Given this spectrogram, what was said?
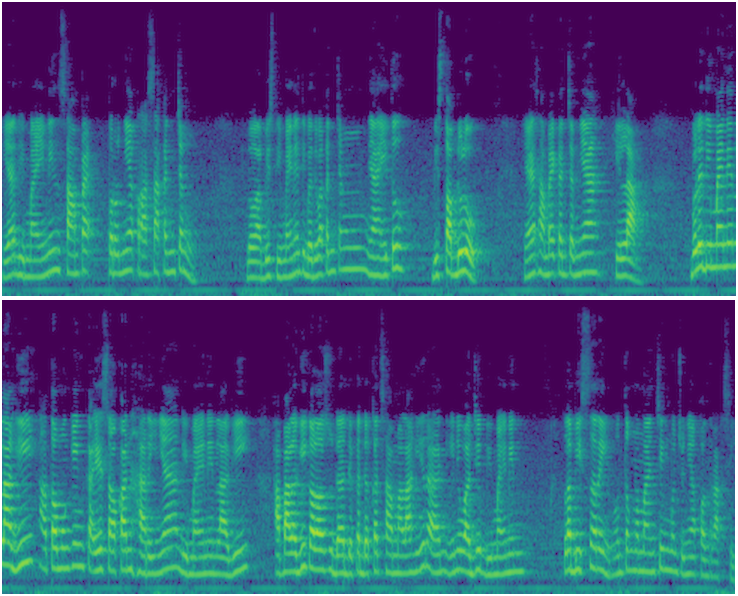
ya dimainin sampai perutnya kerasa kenceng. Lo habis dimainin tiba-tiba kenceng, ya itu di stop dulu ya sampai kencengnya hilang. Boleh dimainin lagi atau mungkin keesokan harinya dimainin lagi. Apalagi kalau sudah deket-deket sama lahiran, ini wajib dimainin lebih sering untuk memancing munculnya kontraksi.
